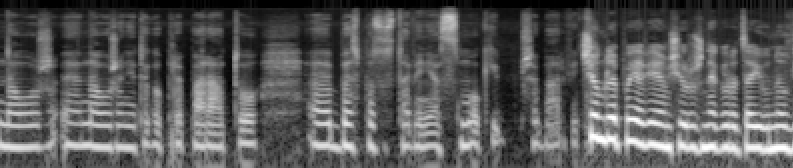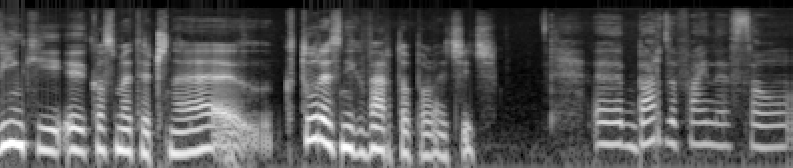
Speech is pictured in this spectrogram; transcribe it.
nałoż e, nałożenie tego preparatu e, bez pozostawienia smug i przebarwień. Ciągle pojawiają się różnego rodzaju nowinki y, kosmetyczne. Które z nich warto polecić? Bardzo fajne są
